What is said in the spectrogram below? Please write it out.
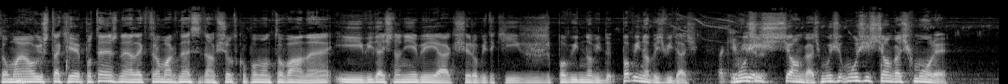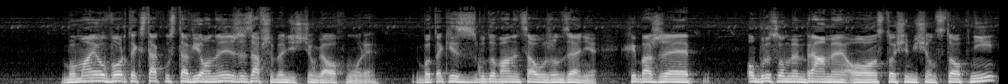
to mają już takie potężne elektromagnesy tam w środku pomontowane i widać na niebie, jak się robi taki, powinno, powinno być widać. Taki musi wir. ściągać, musi, musi ściągać chmury. Bo mają vortex tak ustawiony, że zawsze będzie ściągało chmury. Bo tak jest zbudowane całe urządzenie. Chyba, że obrócą membranę o 180 stopni,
